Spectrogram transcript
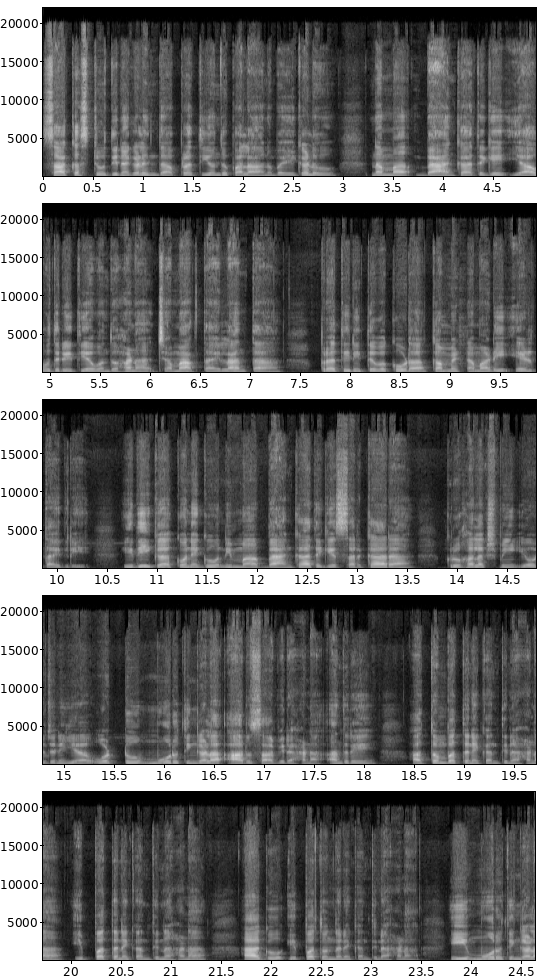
ಸಾಕಷ್ಟು ದಿನಗಳಿಂದ ಪ್ರತಿಯೊಂದು ಫಲಾನುಭವಿಗಳು ನಮ್ಮ ಬ್ಯಾಂಕ್ ಖಾತೆಗೆ ಯಾವುದೇ ರೀತಿಯ ಒಂದು ಹಣ ಜಮಾ ಆಗ್ತಾ ಇಲ್ಲ ಅಂತ ಪ್ರತಿನಿತ್ಯವೂ ಕೂಡ ಕಮೆಂಟ್ನ ಮಾಡಿ ಹೇಳ್ತಾ ಇದ್ರಿ. ಇದೀಗ ಕೊನೆಗೂ ನಿಮ್ಮ ಬ್ಯಾಂಕ್ ಖಾತೆಗೆ ಸರ್ಕಾರ ಗೃಹಲಕ್ಷ್ಮಿ ಯೋಜನೆಯ ಒಟ್ಟು ಮೂರು ತಿಂಗಳ ಆರು ಸಾವಿರ ಹಣ. ಅಂದರೆ ಹತ್ತೊಂಬತ್ತನೇ ಕಂತಿನ ಹಣ, ಇಪ್ಪತ್ತನೇ ಕಂತಿನ ಹಣ ಹಾಗೂ ಇಪ್ಪತ್ತೊಂದನೇ ಕಂತಿನ ಹಣ. ಈ ಮೂರು ತಿಂಗಳ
